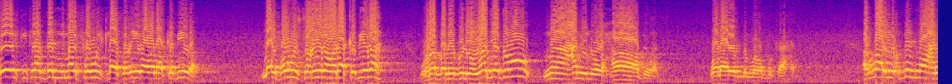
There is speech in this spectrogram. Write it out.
إيه الكتاب ده اللي ما يفوت لا صغيرة ولا كبيرة؟ لا يفوت صغيرة ولا كبيرة؟ وربنا يقول ووجدوا ما عملوا حاضرا. ولا يظلم ربك أحد. الله يخبرنا عن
